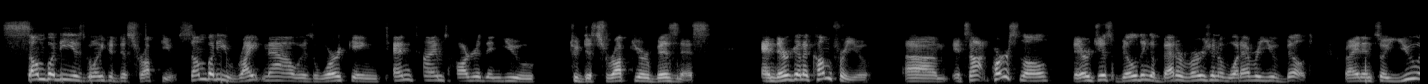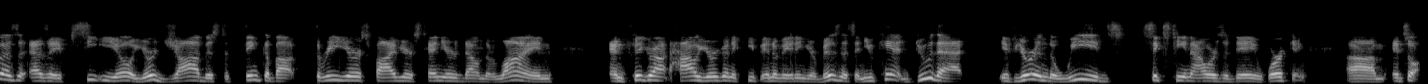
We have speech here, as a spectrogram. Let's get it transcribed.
somebody is going to disrupt you. Somebody right now is working 10 times harder than you to disrupt your business, and they're going to come for you. Um, it's not personal. They're just building a better version of whatever you've built, right? And so you as a, as a CEO, your job is to think about three years, five years, 10 years down the line and figure out how you're going to keep innovating your business. And you can't do that if you're in the weeds 16 hours a day working. Um, and so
